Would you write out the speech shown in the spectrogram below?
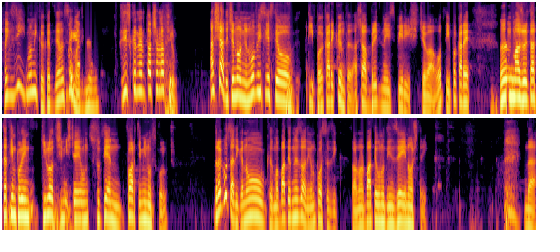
Păi zi, mămică, că te lăsăm. Păi, Adică... Zis că ne întoarcem la film. Așa, deci în Onion Movies este o tipă care cântă, așa Britney Spears ceva, o tipă care în majoritatea timpului în kilot și niște un sutien foarte minuscul. Drăguț, adică nu, că mă bate Dumnezeu, adică nu pot să zic. Sau nu bate unul din zeii noștri. da,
